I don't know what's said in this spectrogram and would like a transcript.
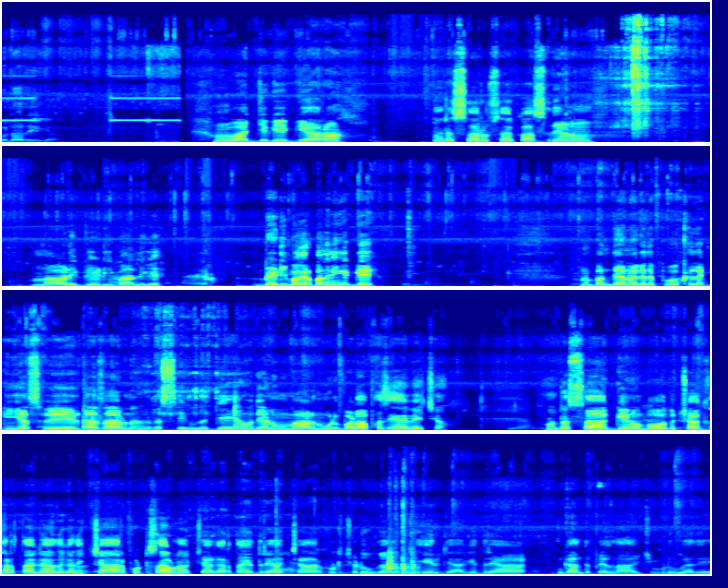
ਗੁੱਲਾ ਸੇ ਯਾਰ। ਵੱਜ ਗਏ 11 ਰੱਸਾ ਰੁੱਸਾ ਕੱਸਦਿਆਂ ਨੂੰ ਨਾਲ ਹੀ ਬੇੜੀ ਬੰਨ ਲਈਏ। ਬੇੜੀ ਮਗਰ ਬੰਨਣੀ ਅੱਗੇ। ਹੁਣ ਬੰਦਿਆਂ ਨੂੰ ਕਿਤੇ ਭੁੱਖ ਲੱਗੀ ਆ, ਸਵੇਰ ਦਾ ਹਿਸਾਬ ਨਾਲ ਰੱਸੇ ਨੂੰ ਲੱਗੇ, ਆਉਂਦਿਆਂ ਨੂੰ ਮਾਲ ਮੂਲ ਬੜਾ ਫਸਿਆ ਵਿੱਚ। ਹੁਣ ਰੱਸਾ ਅੱਗੇ ਨੂੰ ਬਹੁਤ ਉੱਚਾ ਕਰਤਾ ਗੱਲ ਕਦੀ 4 ਫੁੱਟ ਹਿਸਾਬ ਨਾਲ ਉੱਚਾ ਕਰਤਾ, ਇਹ ਦਰਿਆ 4 ਫੁੱਟ ਚੜੂਗਾ ਤੇ ਫੇਰ ਜਾ ਕੇ ਦਰਿਆ ਗੰਦ ਪਿਲ ਨਾਲ ਚਿੰਬੜੂਗਾ ਇਹਦੇ।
